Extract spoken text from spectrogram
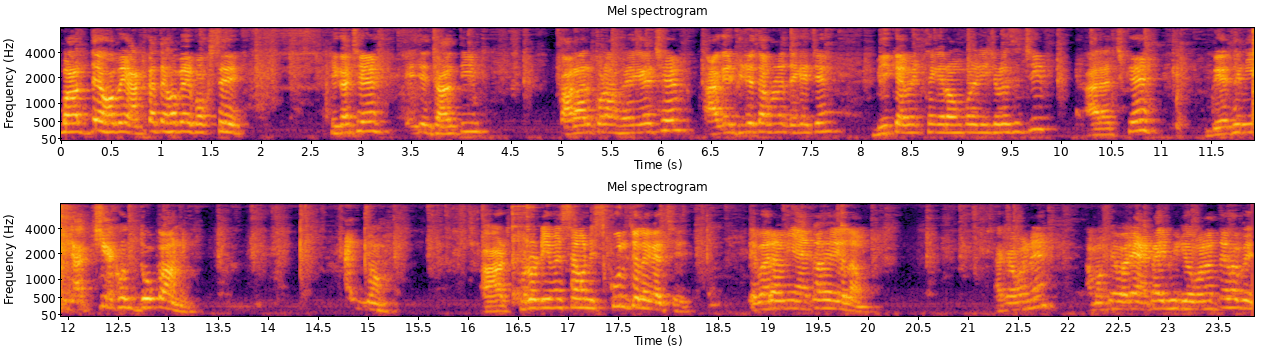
বাঁধতে হবে, আটকাতে হবে বক্সে ঠিক আছে? এই যে জালতি কালার করা হয়ে গেছে। আগের ভিডিওতে আপনারা দেখেছেন বি ক্যাবিনেট থেকে রং করে নিয়ে চলে এসেছি। আর আজকে বেঁধে নিয়ে যাচ্ছি এখন দোকান। একদম। আর ছোট টিমের এখন স্কুল চলে গেছে। এবারে আমি একা হয়ে গেলাম। একা মানে আমাকে এবারে একাই ভিডিও বানাতে হবে।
